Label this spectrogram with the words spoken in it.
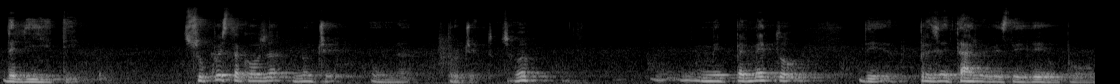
dell'IIT. Su questa cosa non c'è un progetto. Mi permetto di presentarvi queste idee un po'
